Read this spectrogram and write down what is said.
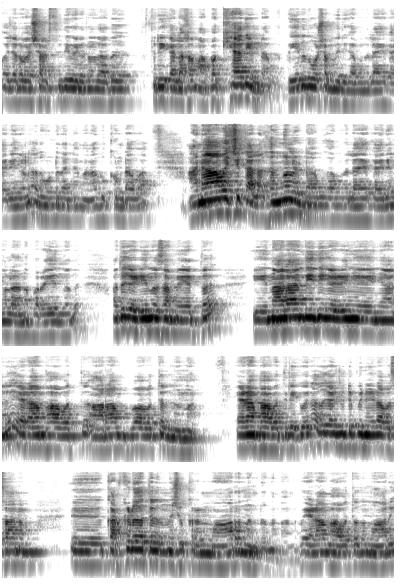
വജ്രവശാൽ സ്ഥിതി വരുന്നത്. അത് സ്ത്രീ കലഹം അപഖ്യാതി ഉണ്ടാവുക. പേരുദോഷം വരിക മുതലായ കാര്യങ്ങൾ അതുകൊണ്ട് തന്നെ മനദുഃഖം ഉണ്ടാവുക. അനാവശ്യ കലഹങ്ങൾ ഉണ്ടാവുക മുതലായ കാര്യങ്ങളാണ് പറയുന്നത്. അത് കഴിയുന്ന സമയത്ത് ഈ നാലാം തീയതി കഴിഞ്ഞു കഴിഞ്ഞാൽ ഏഴാം ഭാവത്ത് ആറാം ഭാവത്തിൽ നിന്ന് ഏഴാം ഭാവത്തിലേക്ക് വരും. അത് കഴിഞ്ഞിട്ട് പിന്നീട് അവസാനം കർക്കിടകത്തിൽ നിന്ന് ശുക്രൻ മാറുന്നുണ്ട് എന്നുള്ളതാണ്. അപ്പോൾ ഏഴാം ഭാവത്തിൽ നിന്ന് മാറി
